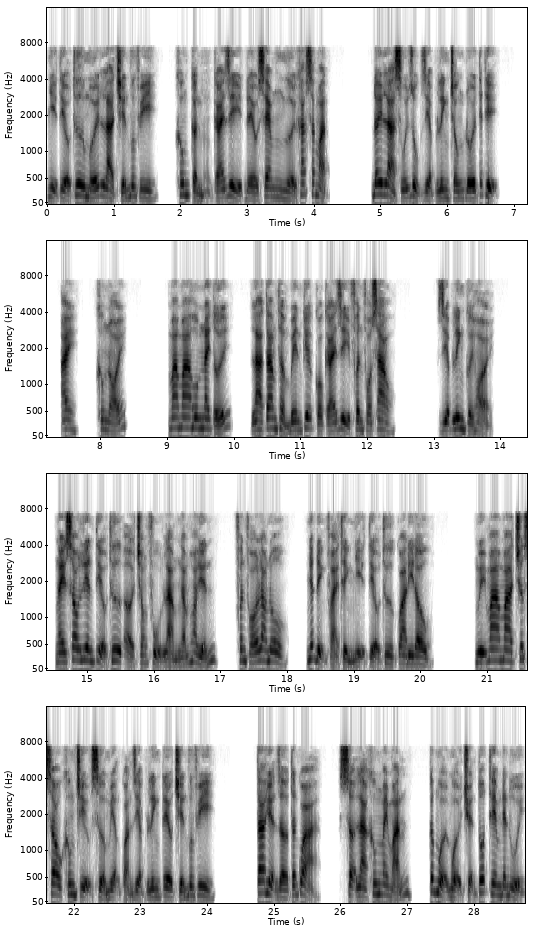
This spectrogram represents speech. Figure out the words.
nhị tiểu thư mới là chiến vương phi, không cần cái gì đều xem người khác sắc mặt. Đây là suối dục Diệp Linh chống đối tiết thị. Ai, không nói. Mama hôm nay tới, là tam thẩm bên kia có cái gì phân phó sao? Diệp Linh cười hỏi. Ngày sau liên tiểu thư ở trong phủ làm ngắm hoa yến, phân phó lao nô, nhất định phải thỉnh nhị tiểu thư qua đi đâu. Ngụy ma ma trước sau không chịu sửa miệng quản Diệp Linh kêu chiến vương phi. Ta hiện giờ tân quả, sợ là không may mắn, cấp muội muội chuyện tốt thêm đen đủi.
